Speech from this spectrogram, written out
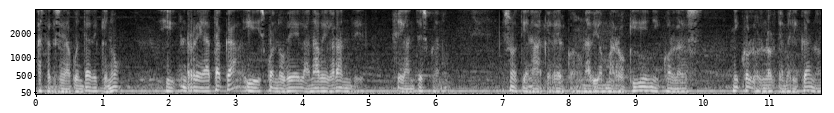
Hasta que se da cuenta de que no. Y reataca y es cuando ve la nave grande, gigantesca, ¿no? Eso no tiene nada que ver con un avión marroquí ni con las ni con los norteamericanos.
